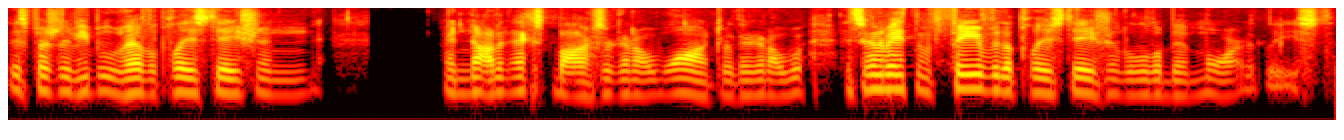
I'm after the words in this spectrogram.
especially people who have a PlayStation and not an Xbox are going to want, or they're going to. It's going to make them favor the PlayStation a little bit more, at least.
